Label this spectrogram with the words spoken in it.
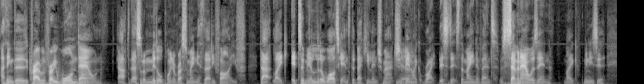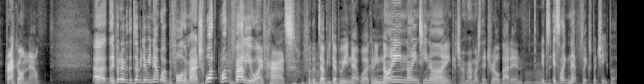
I think the crowd was very worn down after that sort of middle point of WrestleMania 35. That like it took me a little while to get into the Becky Lynch match, Yeah. being like, right, this is it, it's the main event. It was seven hours in. Like we need to crack on now. Uh, they put over the WWE Network before the match. What what value I've had for the WWE Network? Only nine ninety nine. Could you remember how much they drilled that in? It's it's like Netflix but cheaper.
